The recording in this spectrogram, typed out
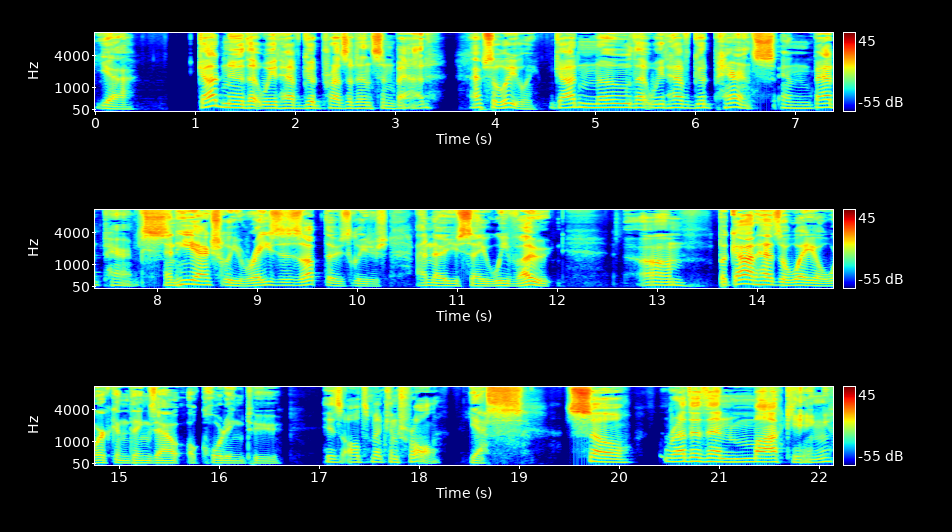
Yeah. God knew that we'd have good presidents and bad. Absolutely. God knew that we'd have good parents and bad parents. And he actually raises up those leaders. I know you say we vote, um, but God has a way of working things out according to his ultimate control. yes. So rather than mocking,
